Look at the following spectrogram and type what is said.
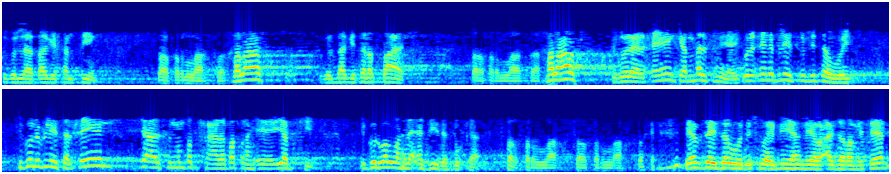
تقول لا باقي خمسين. استغفر الله استغفر خلاص. تقول باقي 13 استغفر الله استغفر خلاص. تقول الحين كملت 100 يقول الحين إبليس وش يسوي؟ تقول إبليس الحين جالس منبطح على بطنه يبكي. يقول والله لا ازيده بكاء استغفر الله استغفر الله. يبدا يزود شوي 100 110 200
